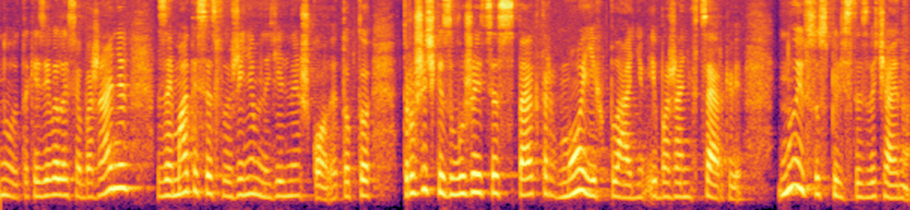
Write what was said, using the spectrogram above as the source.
ну таке з'явилося бажання займатися служінням недільної школи. Тобто трошечки звужується спектр моїх планів і бажань в церкві. Ну і в суспільстві, звичайно.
